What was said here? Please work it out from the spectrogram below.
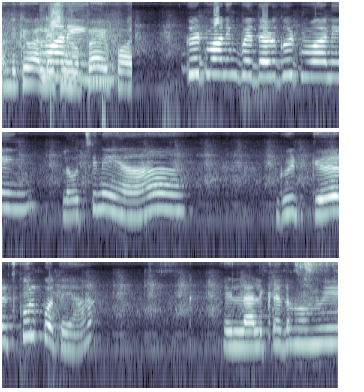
అందుకే వాళ్ళు లేచే లోపే అయిపోవాలి. గుడ్ మార్నింగ్ పెద్దాడు గుడ్ మార్నింగ్ ఇలా వచ్చినాయా? గుడ్ గర్ల్ స్కూల్కి పోతాయా? వెళ్ళాలి కదా మమ్మీ.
